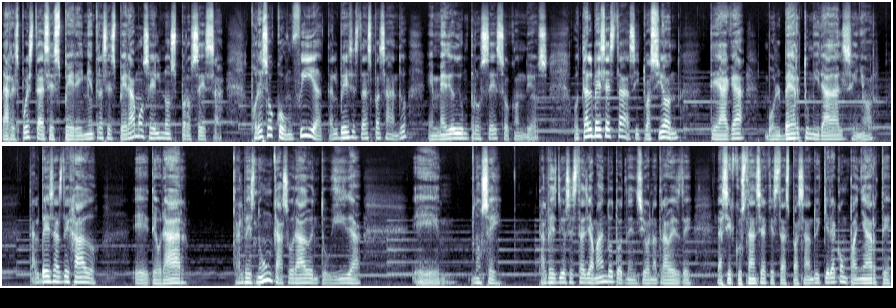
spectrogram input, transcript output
la respuesta es espere y mientras esperamos Él nos procesa. Por eso confía, tal vez estás pasando en medio de un proceso con Dios. O tal vez esta situación te haga volver tu mirada al Señor. Tal vez has dejado eh, de orar, Tal vez nunca has orado en tu vida. Eh, no sé. Tal vez Dios está llamando tu atención a través de la circunstancia que estás pasando y quiere acompañarte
